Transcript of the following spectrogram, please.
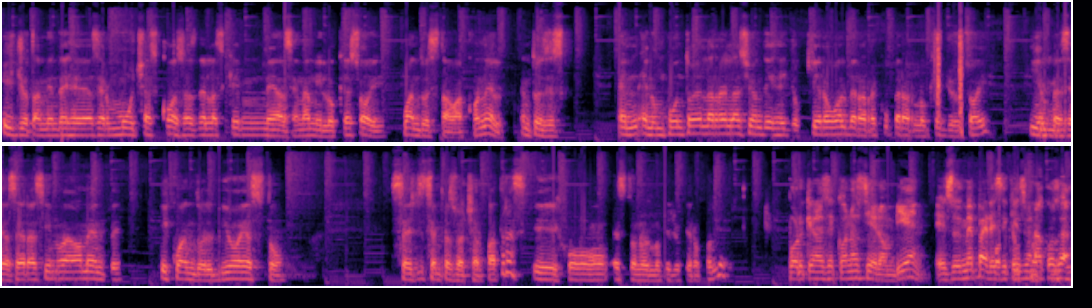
y yo también dejé de hacer muchas cosas de las que me hacen a mí lo que soy cuando estaba con él. Entonces, en, un punto de la relación dije, yo quiero volver a recuperar lo que yo soy y empecé a hacer así nuevamente. Y cuando él vio esto, se, empezó a echar para atrás y dijo, esto no es lo que yo quiero poner. Porque no se conocieron bien. Eso me parece que es una cosa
